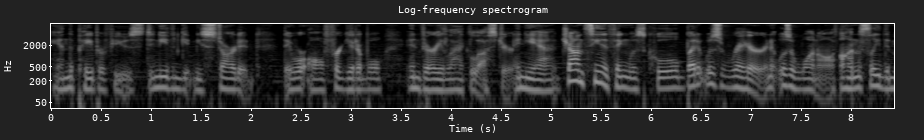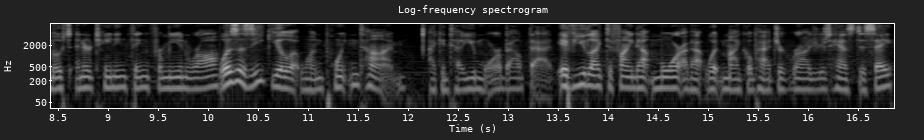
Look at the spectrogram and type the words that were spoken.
And the pay per views didn't even get me started. They were all forgettable and very lackluster. And yeah, John Cena thing was cool, but it was rare and it was a one off. Honestly, the most entertaining thing for me in Raw was Ezekiel at one point in time. I can tell you more about that. If you'd like to find out more about what Michael Patrick Rogers has to say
